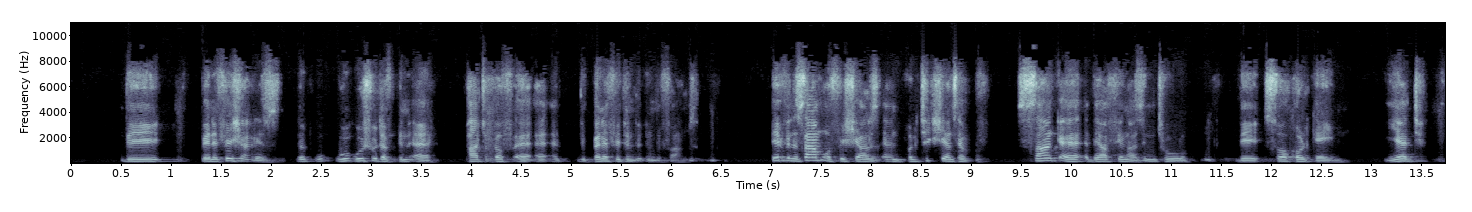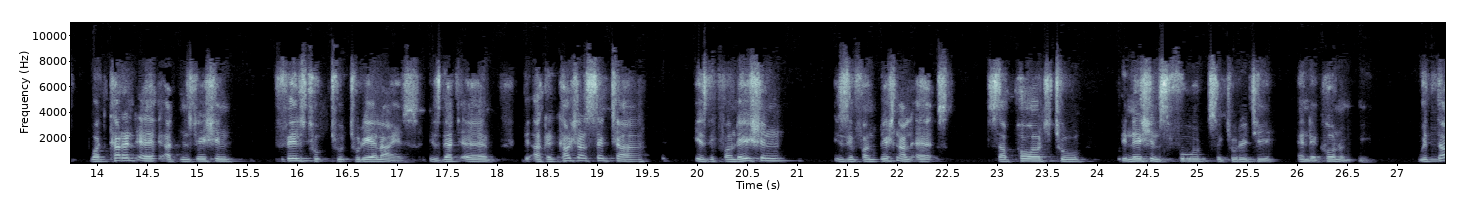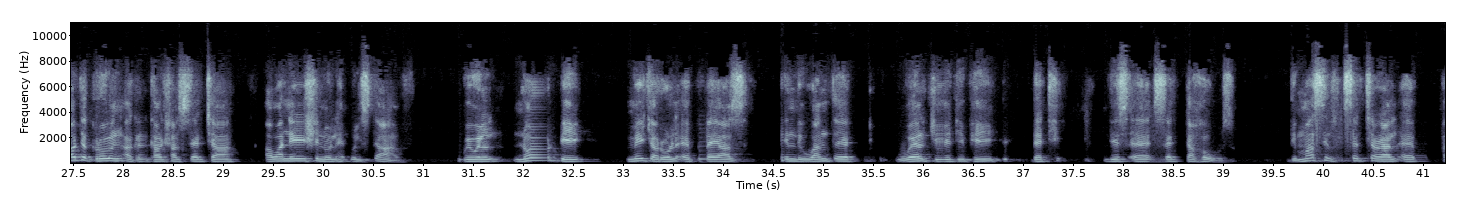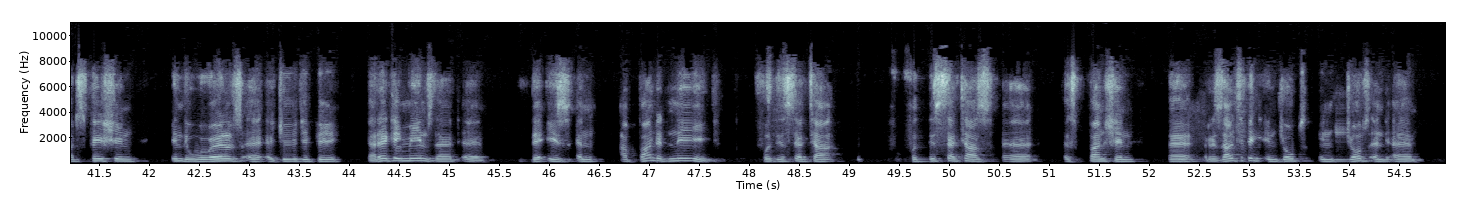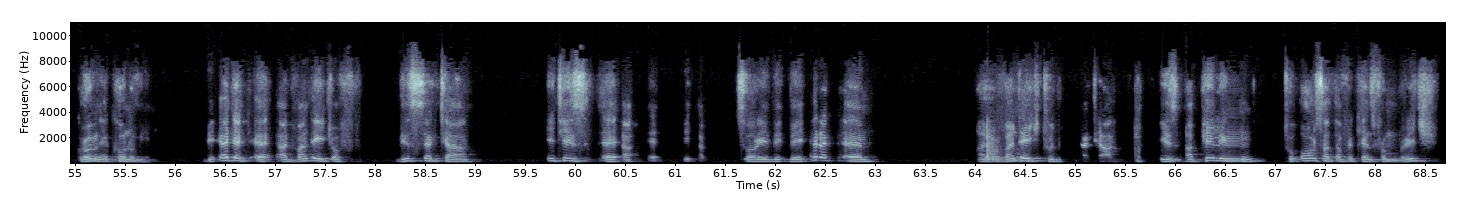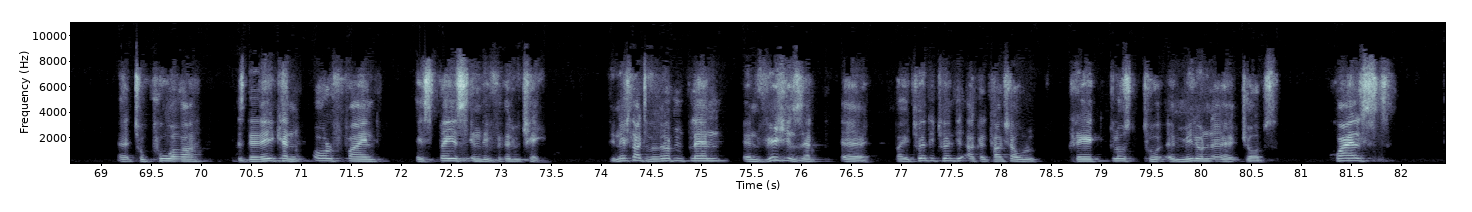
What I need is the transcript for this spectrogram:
the beneficiaries who should have been part of the benefit in the, in the farms. Even some officials and politicians have sunk their fingers into the so-called game. Yet, what current uh, administration fails to, to, to, realize is that uh, the agricultural sector is the foundation, is the foundational uh, support to the nation's food security and economy. Without a growing agricultural sector, our nation will, will starve. We will not be major role players in the one-third world GDP that this uh, sector holds. The massive sectoral uh, participation in the world's uh, GDP directly means that uh, there is an abundant need for this sector, for this sector's uh, expansion, uh, resulting in jobs, in jobs and uh, growing economy. The added advantage of this sector, it is sorry, the, the added um, advantage to the sector is appealing to all South Africans from rich uh, to poor, they can all find a space in the value chain. The National Development Plan envisions that uh, by 2020, agriculture will create close to a million uh, jobs, whilst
